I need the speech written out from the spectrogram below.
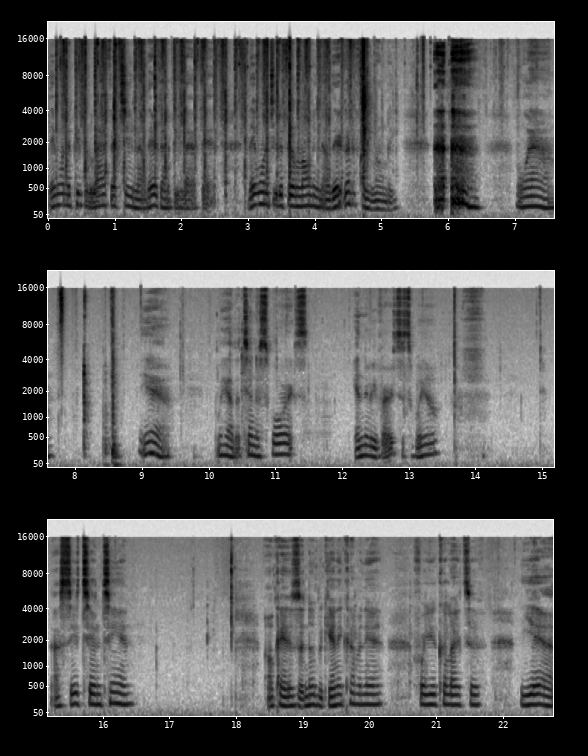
they wanted people to laugh at you. Now they're going to be laughed at. They wanted you to feel lonely. Now they're going to feel lonely. wow. Yeah. We have the Ten of Swords in the reverse as well. I see 1010. Okay, there's a new beginning coming in for you, collective. Yeah.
